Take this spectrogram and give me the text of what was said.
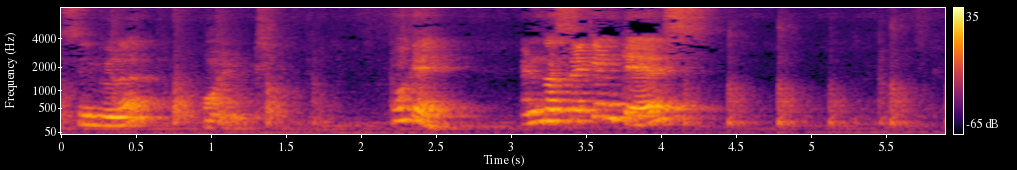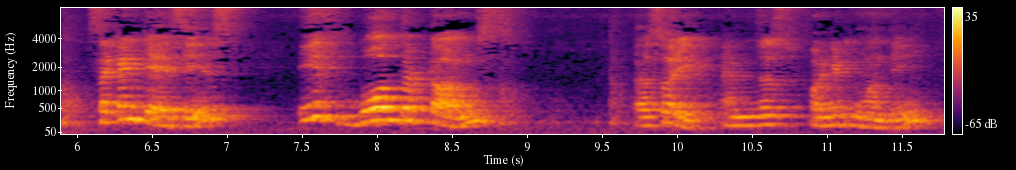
singular point. Okay, and the second case, second case is if both the terms, uh, sorry, I'm just forgetting one thing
